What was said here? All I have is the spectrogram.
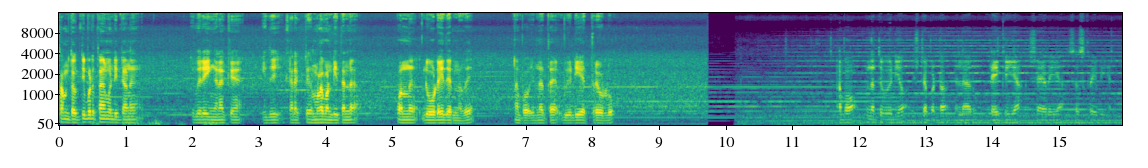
സംതൃപ്തിപ്പെടുത്താൻ വേണ്ടിയിട്ടാണ് ഇവർ ഇങ്ങനെയൊക്കെ ഇത് കറക്റ്റ് നമ്മളെ വണ്ടിയിൽ തന്നെ വന്ന് ലോഡ് ചെയ്ത് തരുന്നത് അപ്പോൾ ഇന്നത്തെ വീഡിയോ എത്രയേ ഉള്ളൂ. അപ്പോൾ ഇന്നത്തെ വീഡിയോ ഇഷ്ടപ്പെട്ട എല്ലാവരും ലൈക്ക് ചെയ്യുക ഷെയർ ചെയ്യുക സബ്സ്ക്രൈബ് ചെയ്യുക.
